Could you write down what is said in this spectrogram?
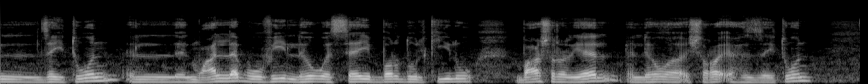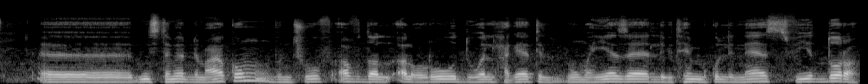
الزيتون المعلب وفي اللي هو السايب برضو الكيلو بعشرة ريال اللي هو شرائح الزيتون. بنستمر معاكم بنشوف أفضل العروض والحاجات المميزة اللي بتهم كل الناس في الذرة.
